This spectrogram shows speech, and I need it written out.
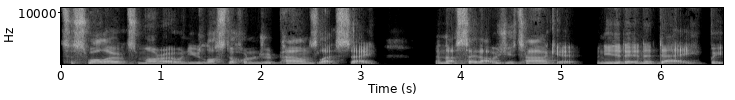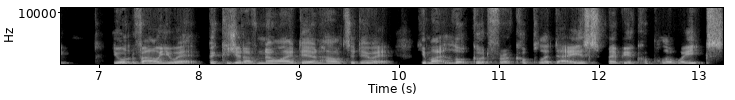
to swallow tomorrow and you lost 100 pounds, let's say, and let's say that was your target and you did it in a day, but you wouldn't value it because you'd have no idea on how to do it. You might look good for a couple of days, maybe a couple of weeks,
